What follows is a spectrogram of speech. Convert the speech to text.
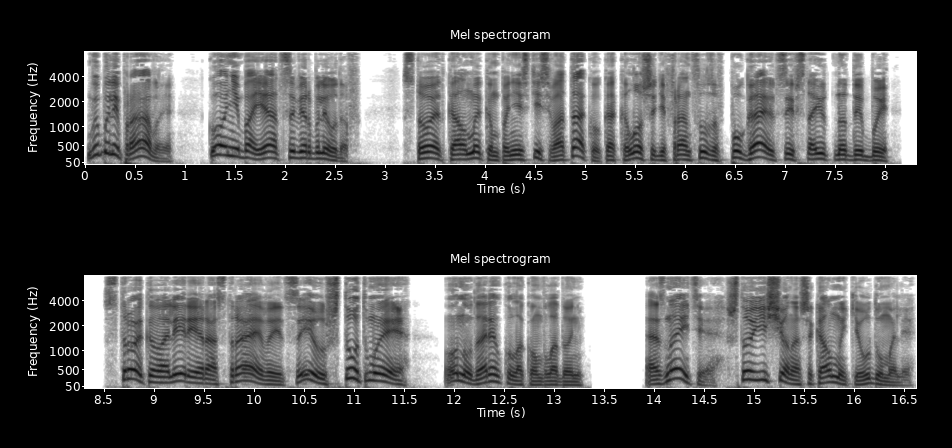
Вы были правы. Кони боятся верблюдов. Стоит калмыкам понестись в атаку, как лошади французов пугаются и встают на дыбы. Строй кавалерии расстраивается, и уж тут мы...» Он ударил кулаком в ладонь. «А знаете, что еще наши калмыки удумали?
